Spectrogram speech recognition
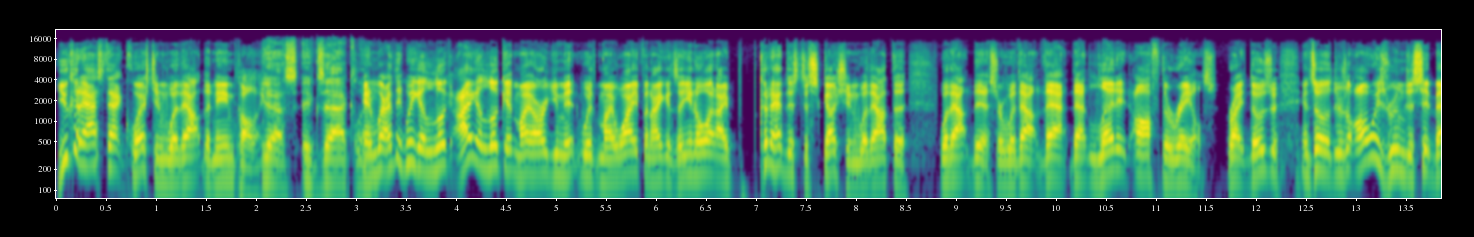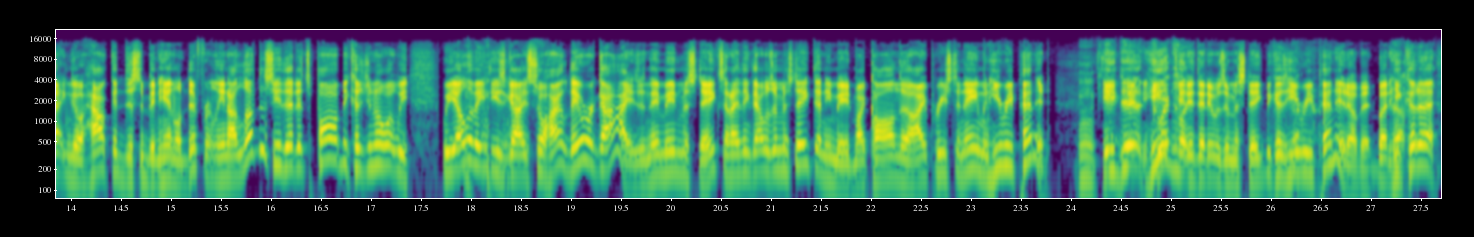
You could ask that question without the name calling. Yes, exactly. And I think we can look. I can look at my argument with my wife, and I can say, you know what, I could have had this discussion without the without this or without that. That led it off the rails, right? Those are, and so there's always room to sit back and go, how could this have been handled differently? And I love to see that it's Paul because you know what, we we elevate these guys so high. They were guys, and they made mistakes, and I think that was a mistake that he made by calling the high priest a name, and he repented. He did. He quickly. admitted that it was a mistake because he repented of it. But he could have.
